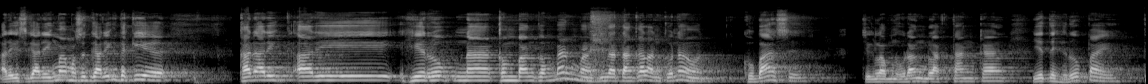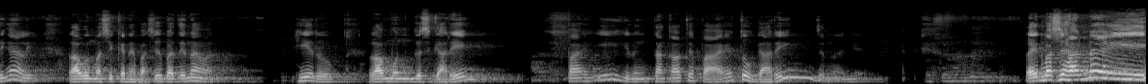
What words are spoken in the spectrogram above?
Ari geus garing mah maksud garing teh kieu. Kan ari ari hirupna kembang-kembang mah dina tangkalan kunaon? Ku base. Jeng lamun orang melak tangkal ya teh rupai tingali. Lamun masih kena basir berarti naon? Hirup. Lamun geus garing pai ih tangkal teh pai tuh garing cenah lain bahasa handai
